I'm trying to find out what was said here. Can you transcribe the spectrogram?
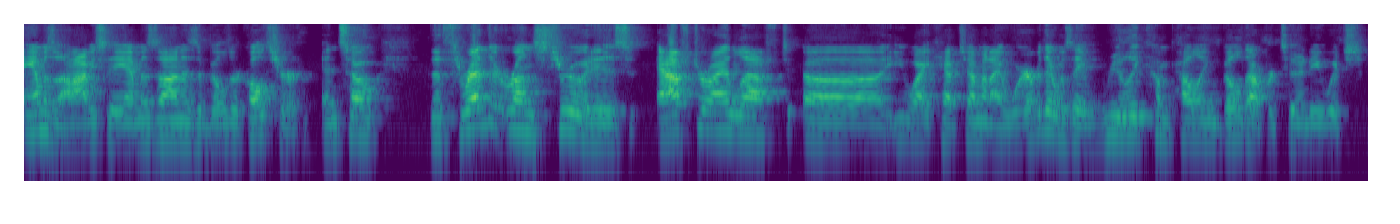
Amazon. Obviously, Amazon is a builder culture. And so the thread that runs through it is after I left uh, EY Capgemini, wherever there was a really compelling build opportunity, which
